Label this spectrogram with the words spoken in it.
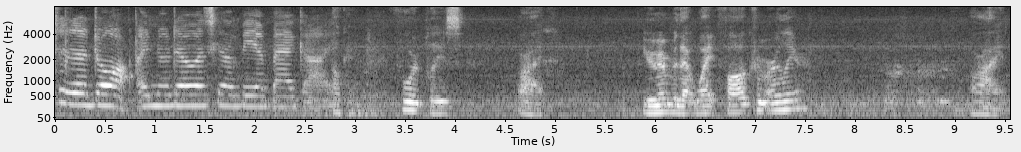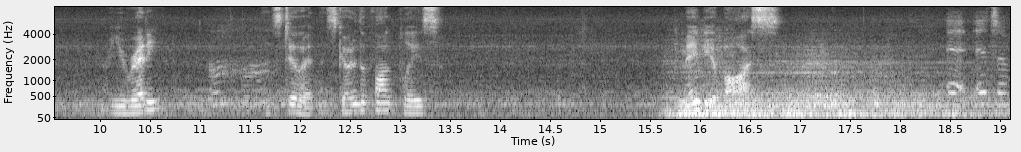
to the door. I knew there was gonna be a bad guy. Okay. Forward, please. Alright. You remember that white fog from earlier? Alright. Are you ready? Uh-huh. Let's do it. Let's go to the fog, please. Maybe a boss. It is a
